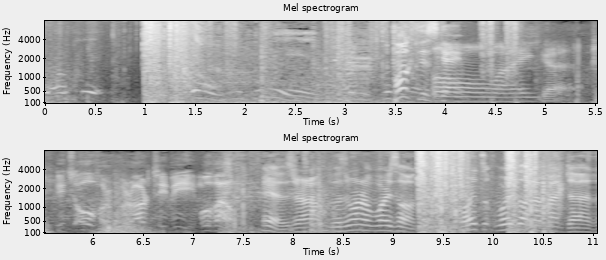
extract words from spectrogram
shit, oh shit, oh. Oh. Fuck this oh game. Oh my god. It's over. We're RTB. Move out. Yeah, let's run. Let's run a Warzone. Warz- Warzone, I'm not done.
